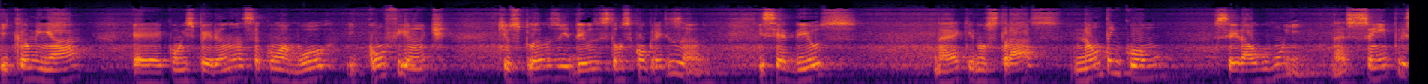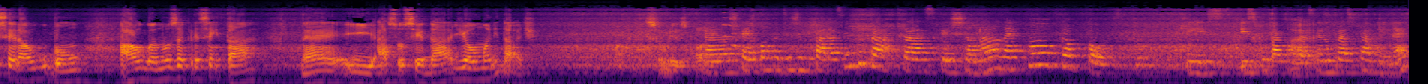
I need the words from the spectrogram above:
e caminhar é, com esperança, com amor e confiante que os planos de Deus estão se concretizando. E se é Deus né, que nos traz, não tem como ser algo ruim, né? sempre será algo bom, algo a nos acrescentar né, e a sociedade e a humanidade. Isso mesmo, É, acho que é importante a gente parar sempre para se questionar, né? Qual é o propósito que isso, que está acontecendo traz para mim, né?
